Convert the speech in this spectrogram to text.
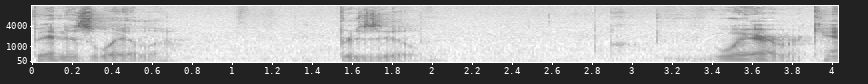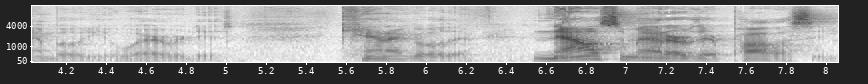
Venezuela, Brazil, wherever, Cambodia, wherever it is? Can I go there? Now it's a matter of their policy,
